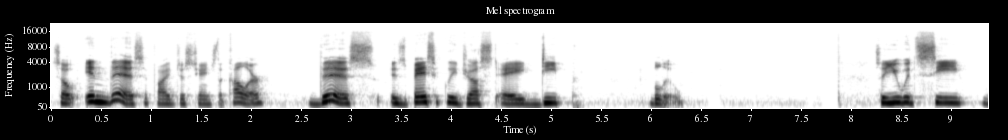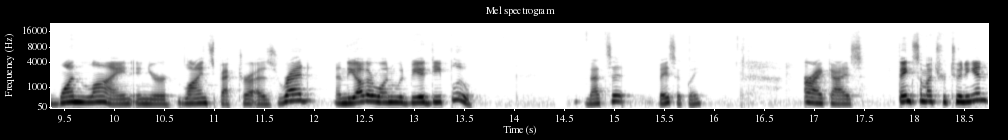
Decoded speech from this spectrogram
So in this, if I just change the color, this is basically just a deep blue. So you would see one line in your line spectra as red, and the other one would be a deep blue. That's it, basically. All right, guys. Thanks so much for tuning in.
